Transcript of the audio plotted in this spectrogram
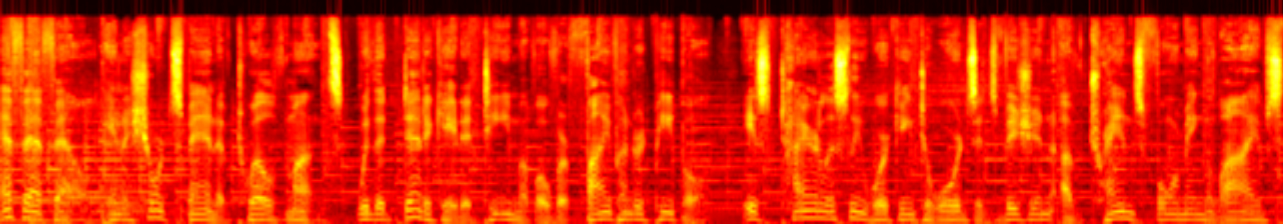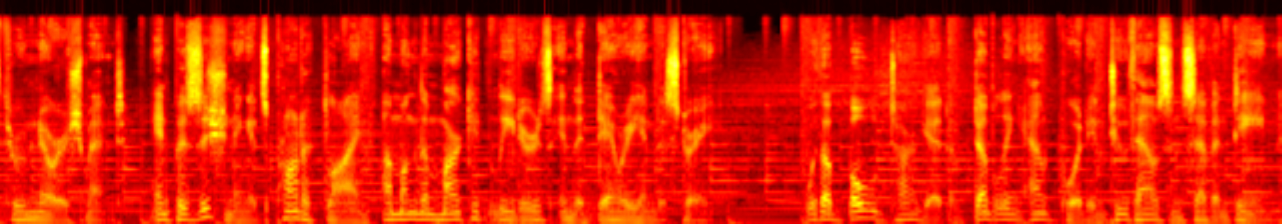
FFL, in a short span of 12 months, with a dedicated team of over 500 people, is tirelessly working towards its vision of transforming lives through nourishment and positioning its product line among the market leaders in the dairy industry. With a bold target of doubling output in 2017,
